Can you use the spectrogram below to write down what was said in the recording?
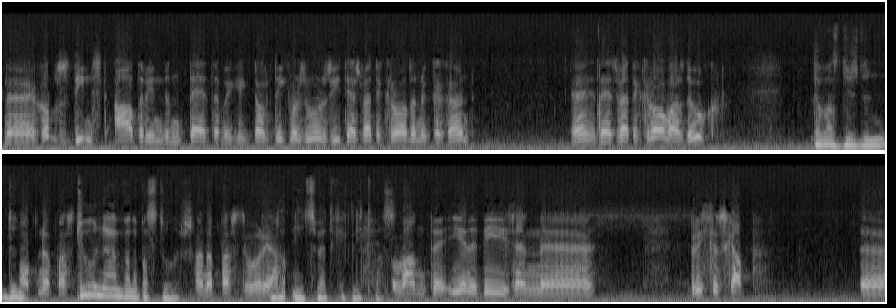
Een uh, godsdienstader in de tijd heb ik toch dikwijls hoor. Ziet hij zwette krauw en een kaguin. De zwette krauw was de ook. Dat was dus de, de toenaam van een pastoor. Van een pastoor, ja. Dat niet zwet geklied was. Want de ene die zijn eh priesterschap eh,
